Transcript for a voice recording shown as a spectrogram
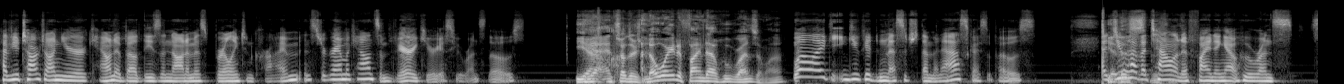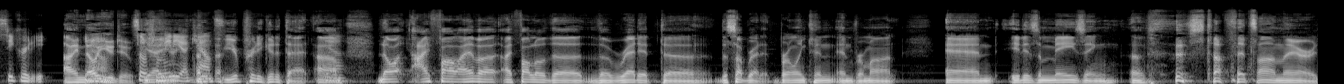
Have you talked on your account about these anonymous Burlington crime Instagram accounts? I'm very curious who runs those. Yeah. and so there's no way to find out who runs them, huh? Well, like you could message them and ask, I suppose. I Yeah, do this- have a this- talent of finding out who runs secret. I know you do. Social Yeah, media you're- accounts. You're pretty good at that. Um, Yeah. No, I- I follow. I have a. I follow the the Reddit, uh, the subreddit, Burlington and Vermont, and it is amazing uh, the stuff that's on there.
